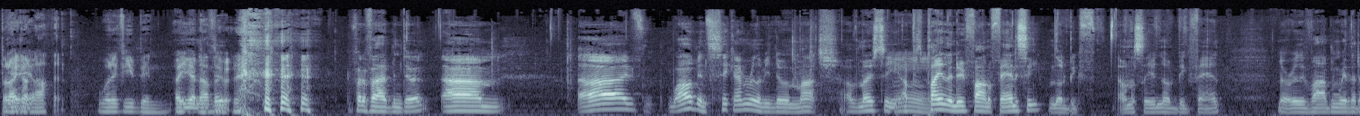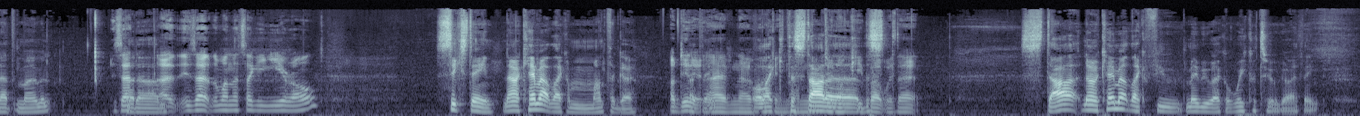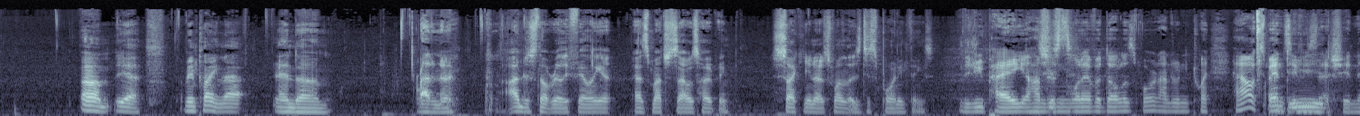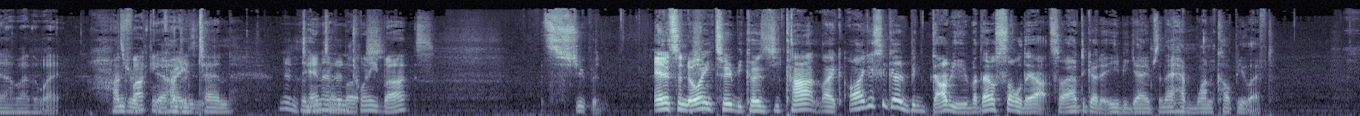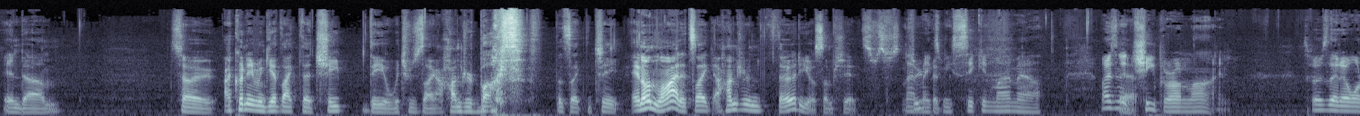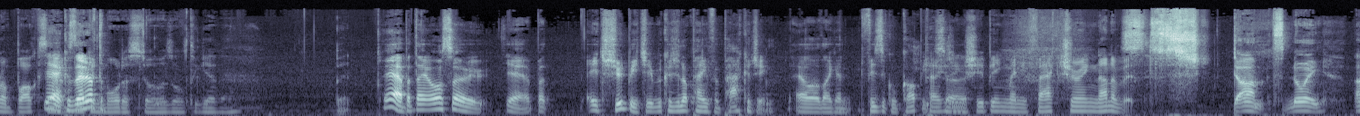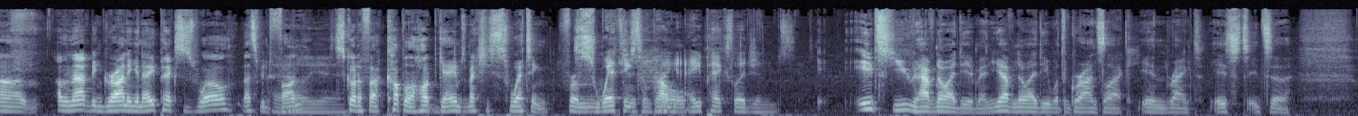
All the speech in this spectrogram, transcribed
But I got yeah. nothing. What have you been? Oh, you got have? What have I been doing? Um, I've while I've been sick, I haven't really been doing much. I've mostly I was Mm. playing the new Final Fantasy. I'm not a big, honestly, not a big fan. Not really vibing with it at the moment. is that But, um, uh, is that the one that's like a year old? Sixteen. Now it came out like a month ago. Oh, did I it? think. I have no. Or, like, the I start of keep the up with that. Start. No, it came out like a few, maybe like a week or two ago. I think. Um. Yeah, I've been playing that, and um, I don't know. I'm just not really feeling it as much as I was hoping. It's like you know, it's one of those disappointing things. Did you pay a hundred and whatever dollars for it? Hundred and twenty. How expensive is that shit now? By the way, Hundred, fucking yeah, 110. 110, 120 bucks. It's stupid. And it's annoying too because you can't like oh I guess you go to Big W but they were sold out so I had to go to EB Games and they had one copy left, and um, so I couldn't even get like the cheap deal which was like a hundred bucks. That's like the cheap and online it's like hundred and thirty or some shit. That makes me sick in my mouth. Why isn't Yeah. it cheaper online? I suppose they don't want to box Yeah, out 'cause they don't have and mortar stores altogether. But Yeah, but they also yeah but it should be cheap because you're not paying for packaging or like a physical copy. Packaging, so. shipping, manufacturing, none of it. It's dumb. It's annoying. Um, other than that, I've been grinding in Apex as well. That's been Hell fun. yeah. It's got a couple of hot games. I'm actually sweating from Sweating from how- playing Apex Legends. It's you have no idea, man. You have no idea what the grind's like in ranked. It's it's a,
